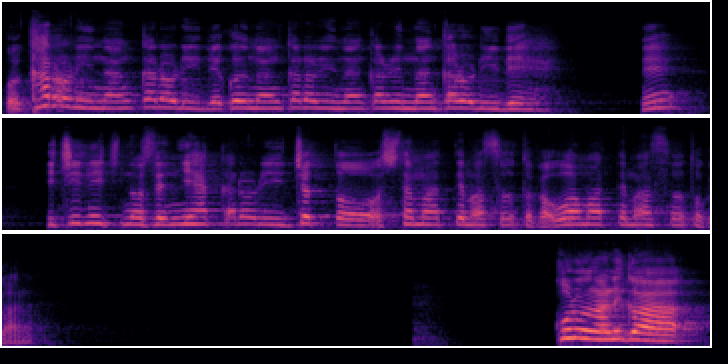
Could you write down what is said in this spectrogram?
これカロリー何カロリーでこれ何カロリー何カロリー何カロリーでね。1日の1200カロリーちょっと下回ってますとか上回ってますとか、これを何か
